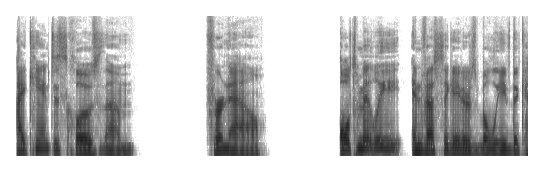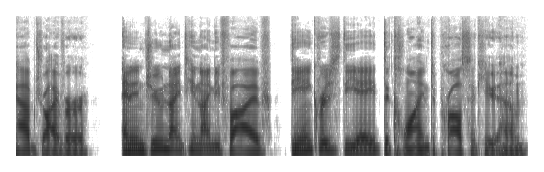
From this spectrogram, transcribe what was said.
I can't disclose them for now. Ultimately, investigators believed the cab driver, and in June 1995, the Anchorage DA declined to prosecute him.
